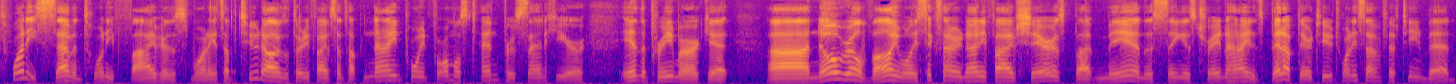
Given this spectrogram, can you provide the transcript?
27, 25 here this morning. It's up $2.35, up 9.4, almost 10% here in the pre market. Uh, no real volume, only 695 shares, but man, this thing is trading high. It's bid up there too, 27.15 bid.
